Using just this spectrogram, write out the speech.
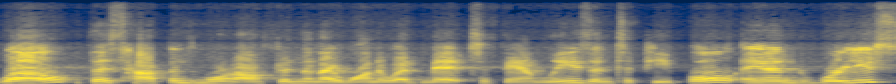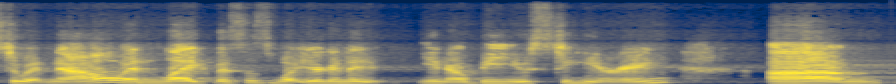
well this happens more often than i want to admit to families and to people and we're used to it now and like this is what you're going to you know be used to hearing. Um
